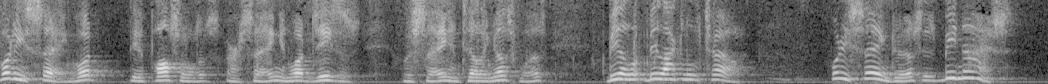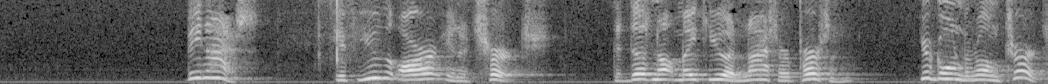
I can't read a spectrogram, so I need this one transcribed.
what he's saying, what the apostles are saying and what Jesus was saying and telling us was be, a, be like a little child. What he's saying to us is be nice. Be nice. If you are in a church that does not make you a nicer person, you're going to the wrong church.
